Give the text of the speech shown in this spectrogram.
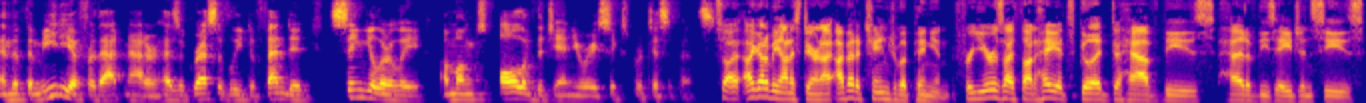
and that the media, for that matter, has aggressively defended singularly amongst all of the January 6 participants. So I, I got to be honest, Darren, I, I've had a change of opinion. For years, I thought, hey, it's good to have these head of these agencies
